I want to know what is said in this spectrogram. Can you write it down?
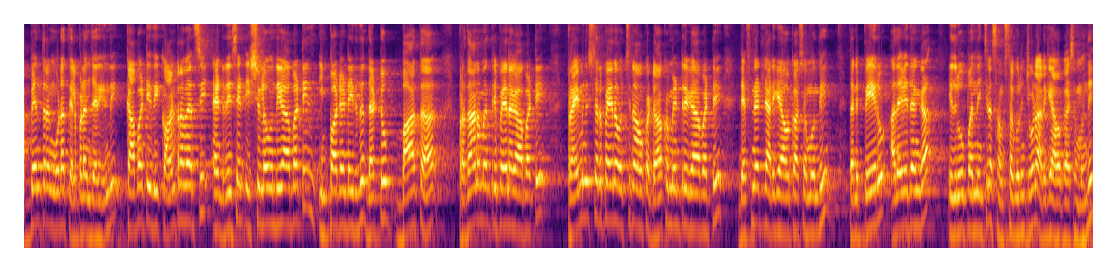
అభ్యంతరం కూడా తెలపడం జరిగింది. కాబట్టి ఇది కాంట్రవర్సీ అండ్ రీసెంట్ ఇష్యూలో ఉంది కాబట్టి ఇంపార్టెంట్ ఇది దట్టు భారత ప్రధానమంత్రి పైన కాబట్టి ప్రైమ్ మినిస్టర్ పైన వచ్చిన ఒక డాక్యుమెంటరీ కాబట్టి డెఫినెట్లీ అడిగే అవకాశం ఉంది. దాని పేరు అదేవిధంగా ఇది రూపొందించిన సంస్థ గురించి కూడా అడిగే అవకాశం ఉంది.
